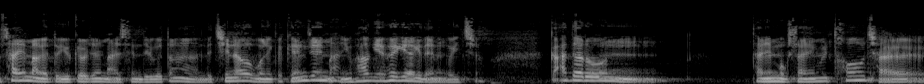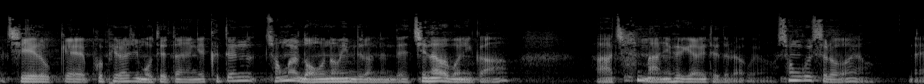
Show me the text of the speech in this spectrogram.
사, 임하게 또 6개월 전에 말씀드리고 떠나는데 지나고 보니까 굉장히 많이 화게 회개하게 되는 거 있죠. 까다로운 담임 목사님을 더 잘 지혜롭게 보필하지 못했다는 게 그때는 정말 너무너무 힘들었는데 지나고 보니까 아, 참 많이 회개하게 되더라고요. 송구스러워요. 네.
